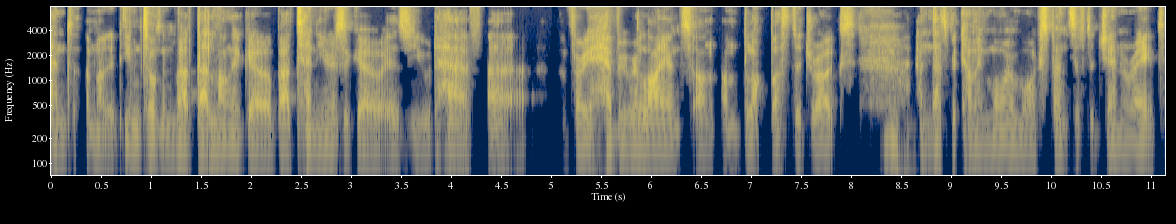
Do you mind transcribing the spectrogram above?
and I'm not even talking about that long ago, about 10 years ago, is you would have uh, very heavy reliance on, on blockbuster drugs, mm-hmm. and that's becoming more and more expensive to generate.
